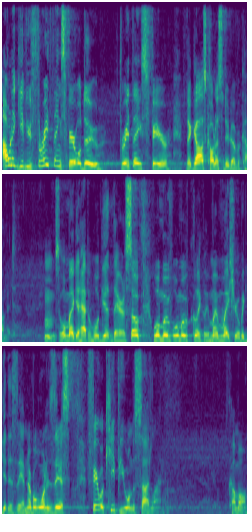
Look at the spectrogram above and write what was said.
I want to give you three things fear will do, three things fear that God's called us to do to overcome it. Hmm, so we'll make it happen. We'll get there. So we'll move, we'll move quickly. We'll make sure we get this in. Number one is this fear will keep you on the sideline. Come on.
